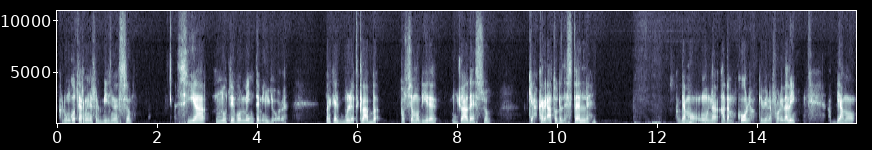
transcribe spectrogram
a lungo termine sul business sia notevolmente migliore. Perché il Bullet Club, possiamo dire già adesso, che ha creato delle stelle. Abbiamo un Adam Cole che viene fuori da lì. Abbiamo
